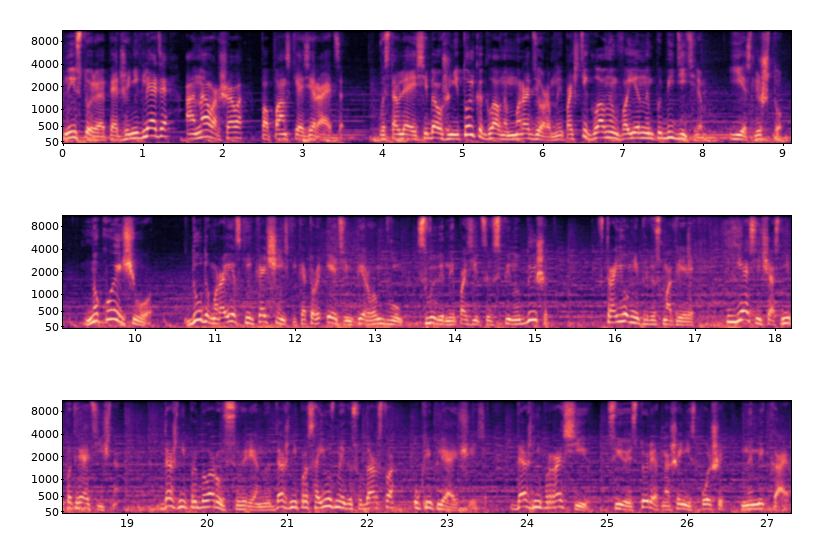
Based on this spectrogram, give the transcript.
на историю опять же не глядя, она, Варшава, по-пански озирается. Выставляя себя уже не только главным мародером, но и почти главным военным победителем, если что. Но кое-чего Дуда, Моровецкий и Качинский, который этим первым двум с выгодной позиции в спину дышит, втроем не предусмотрели. И я сейчас не патриотично. Даже не про Беларусь суверенную, даже не про союзные государства укрепляющиеся, даже не про Россию с ее историей отношений с Польшей намекаю.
